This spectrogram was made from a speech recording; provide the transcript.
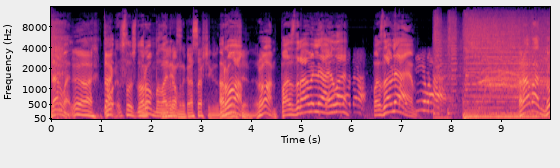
Нормально. Так. Ну, слушай, ну Ром молодец. Ром, ну красавчик же. Ром! Ром! Поздравляем! Да-да-да. Поздравляем! Роман, ну,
